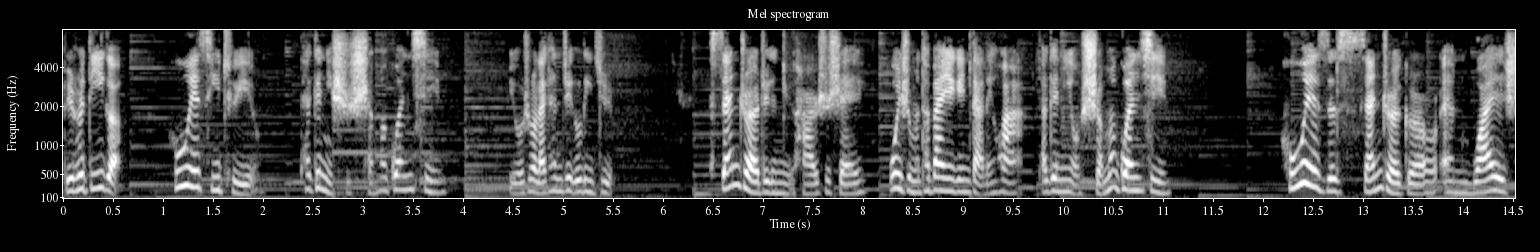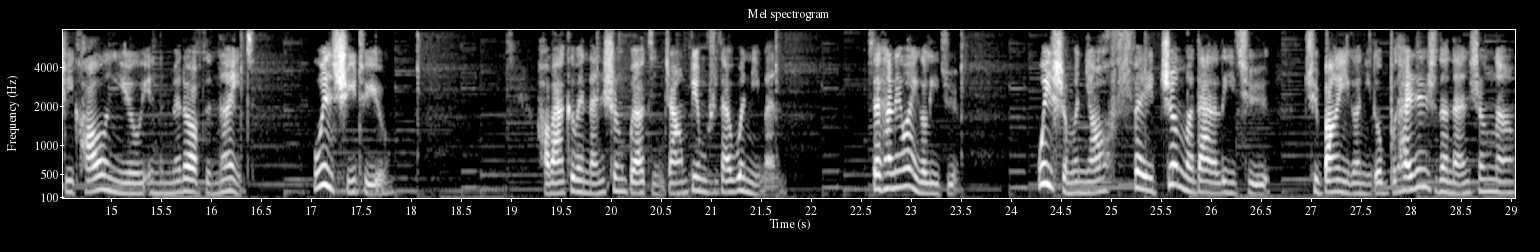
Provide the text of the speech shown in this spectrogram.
比如说第一个，Who is he to you？他跟你是什么关系？比如说来看这个例句，Sandra 这个女孩是谁？为什么她半夜给你打电话？她跟你有什么关系？Who is this Sandra girl and why is she calling you in the middle of the night? Who is she to you？好吧，各位男生不要紧张，并不是在问你们。再看另外一个例句，为什么你要费这么大的力气去帮一个你都不太认识的男生呢？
